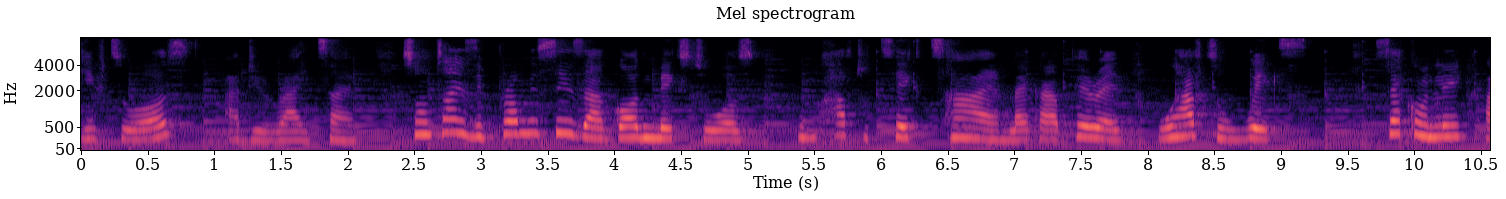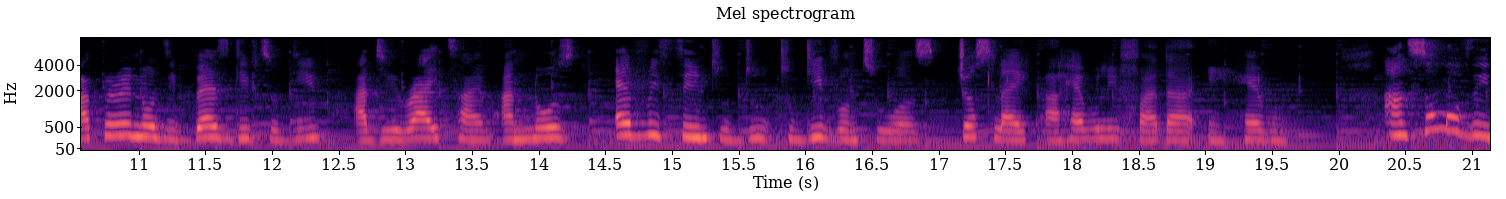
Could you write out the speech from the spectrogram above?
give to us at the right time. Sometimes the promises that God makes to us, we have to take time, like our parents, we have to wait. Secondly, our parent knows the best gift to give at the right time and knows everything to do to give unto us, just like our heavenly Father in heaven. And some of the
